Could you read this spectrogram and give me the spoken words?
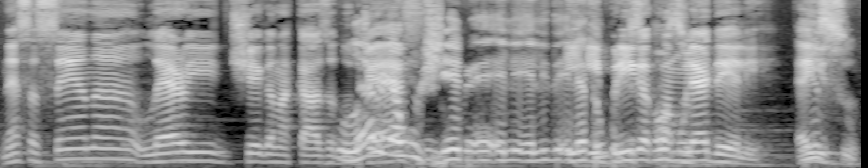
Nessa cena, o Larry chega na casa do o Larry Jeff. é um gênio, ele, ele, ele e, é e briga com a mulher dele. É isso. isso.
